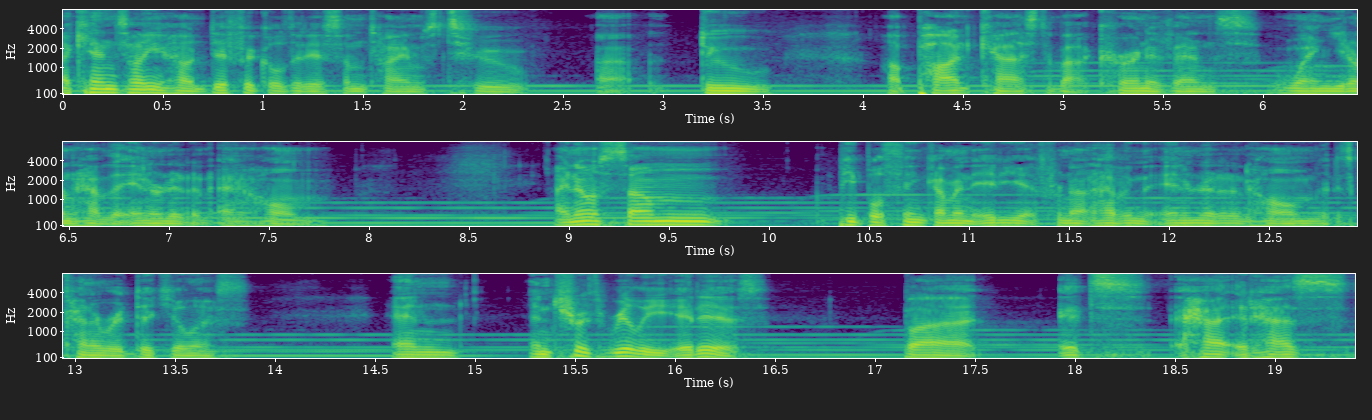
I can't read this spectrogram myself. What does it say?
I can tell you how difficult it is sometimes to uh, do a podcast about current events when you don't have the internet at home. I know some people think I'm an idiot for not having the internet at home, that it's kind of ridiculous. And in truth, really, it is. But it's it has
